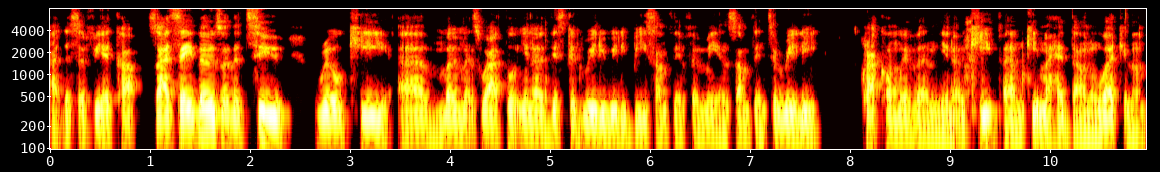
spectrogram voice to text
at the Sofia Cup. So I'd say those are the two real key uh, moments where I thought, you know, this could really, really be something for me and something to really crack on with and, you know, keep um, keep my head down and working on.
